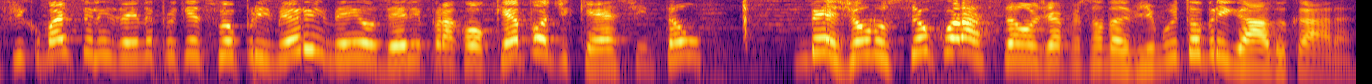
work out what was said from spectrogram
fico mais feliz ainda porque esse foi o primeiro e-mail dele pra qualquer podcast. Então, beijão no seu coração, Jefferson Davi. Muito obrigado, cara.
